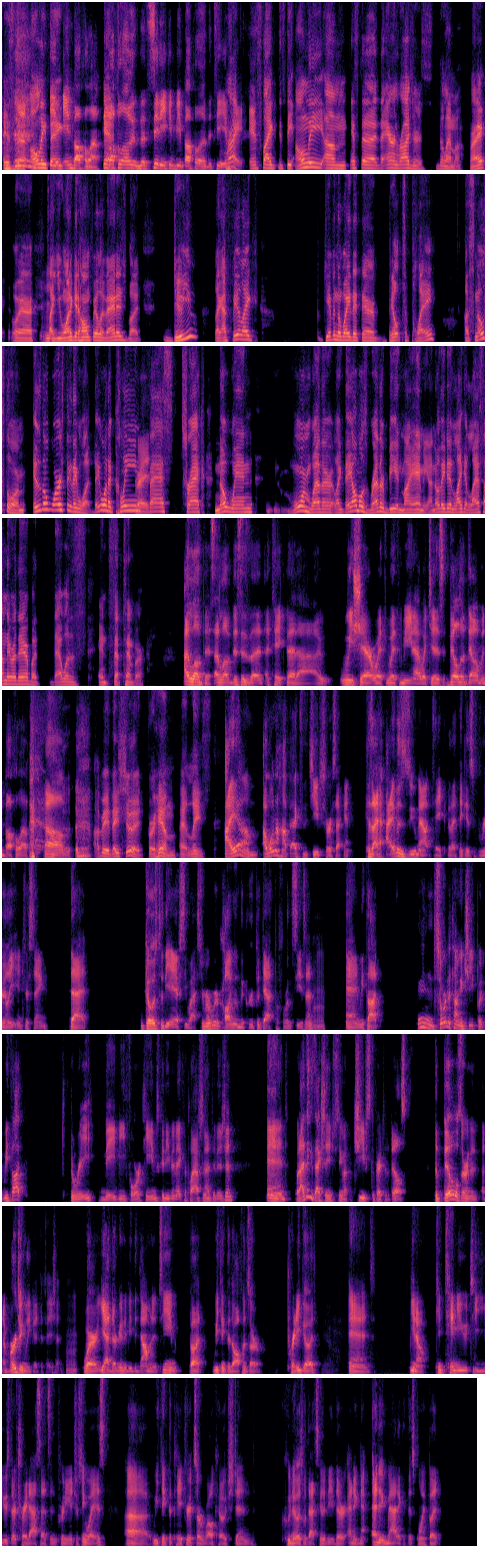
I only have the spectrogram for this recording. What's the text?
is the only thing in, in, buffalo. Yeah. buffalo the city can be buffalo the team. Right. It's like it's the only um it's the the aaron rodgers dilemma right? Where mm-hmm. it's like you want to get home field advantage but do you? Like i feel like given the way that they're built to play a snowstorm is the worst thing they want they want a clean right. fast track no wind warm weather. Like they almost rather be in Miami. I know they didn't like it last time they were there, but that was in September. I love this. I love this is a, a take that uh, we share with with Mina, which is build a dome in Buffalo. Um, I mean, they should for him at least. I um I want to hop back to the Chiefs for a second because I I have a zoom out take that I think is really interesting that goes to the AFC West. Remember, we were calling them the group of death before the season, mm. and we thought, mm, sort of tongue in cheek, but we thought three, maybe four teams could even make the playoffs in that division. And what I think is actually interesting about the Chiefs compared to the Bills, the Bills are in a, an emergingly good division mm. where, yeah, they're going to be the dominant team, but we think the Dolphins are pretty good and, you know, continue to use their trade assets in pretty interesting ways. Uh, we think the Patriots are well coached, and who knows what that's going to be. They're enigma- enigmatic at this point, but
